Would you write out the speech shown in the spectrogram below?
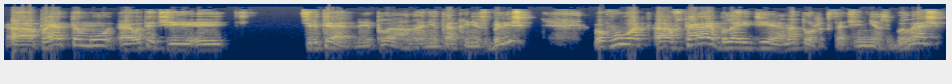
А, поэтому э, вот эти э, территориальные планы, они так и не сбылись. Вот. А вторая была идея, она тоже, кстати, не сбылась.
